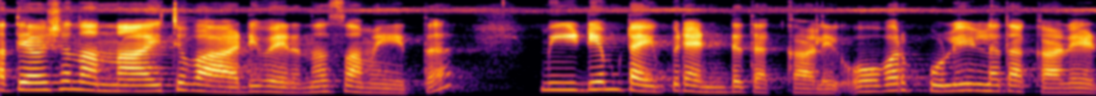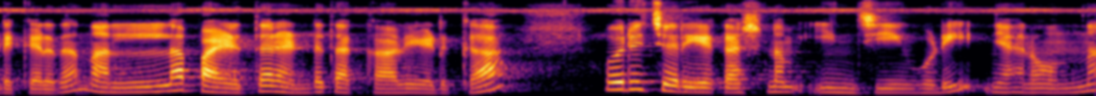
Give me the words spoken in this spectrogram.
അത്യാവശ്യം നന്നായിട്ട് വാടി വരുന്ന സമയത്ത് മീഡിയം ടൈപ്പ് രണ്ട് തക്കാളി ഓവർ പുളിയുള്ള തക്കാളി എടുക്കരുത്. നല്ല പഴുത്ത രണ്ട് തക്കാളി എടുക്കുക. ഒരു ചെറിയ കഷ്ണം ഇഞ്ചിയും കൂടി ഞാൻ ഒന്ന്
